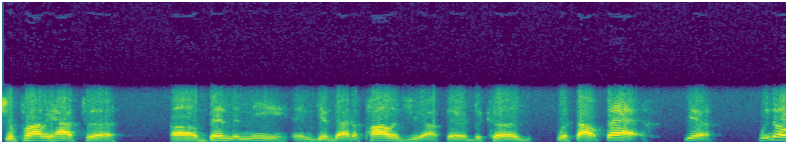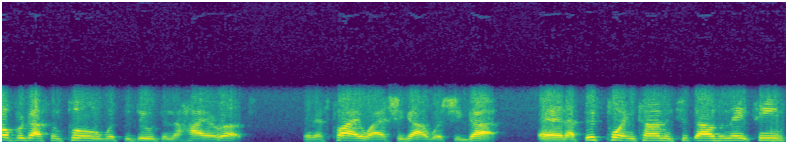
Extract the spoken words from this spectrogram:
she'll probably have to uh, bend the knee and give that apology out there because without that yeah, we know Oprah got some pull with the dudes in the higher ups, and that's probably why she got what she got. And at this point in time in 2018,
